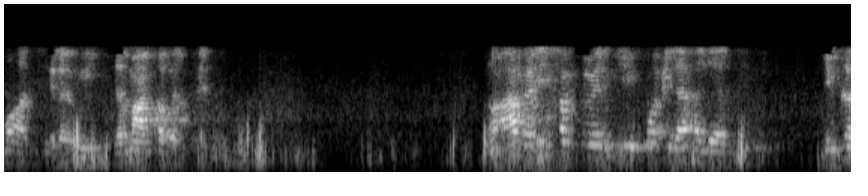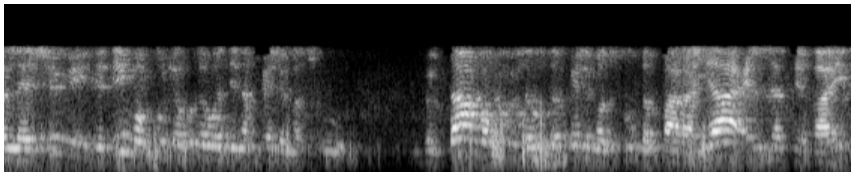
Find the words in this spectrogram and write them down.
مؤثره وي د ما قبل نو هغه یې سم کوي چې په اله الیات لیکل شي د دې مقصود له وجه نه فعل مسعود دا مقصود له د فعل مسعود لپاره یا علت غایب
